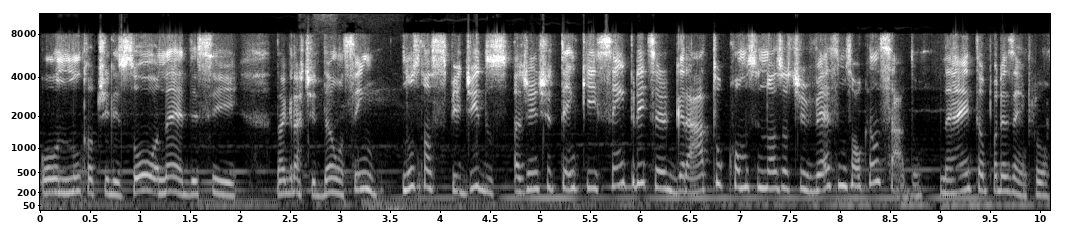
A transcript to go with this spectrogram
ou nunca utilizou, né, desse da gratidão assim, nos nossos pedidos, a gente tem que sempre ser grato como se nós já tivéssemos alcançado, né? Então, por exemplo,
